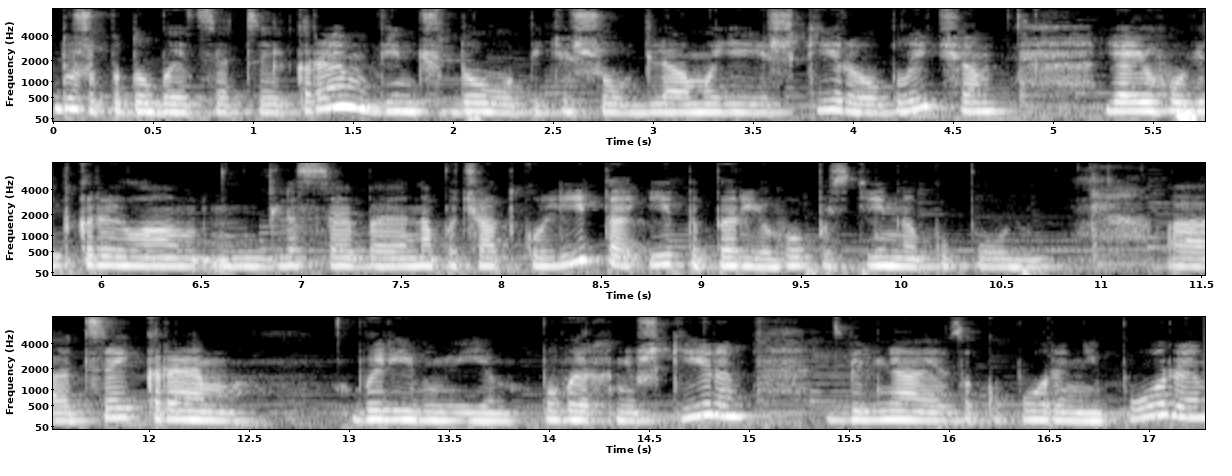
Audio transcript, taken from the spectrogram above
Дуже подобається цей крем, він чудово підійшов для моєї шкіри обличчя. Я його відкрила для себе на початку літа і тепер його постійно купую. Е, Цей крем вирівнює поверхню шкіри, звільняє закупорені пори.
